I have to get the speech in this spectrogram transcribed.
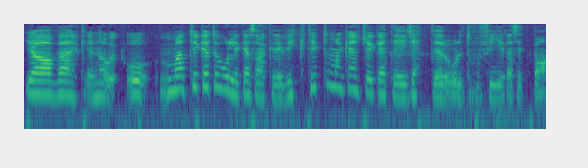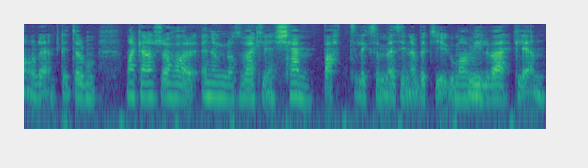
Ja, verkligen. Och, och man tycker att olika saker är viktigt och man kan tycka att det är jätteroligt att få fira sitt barn ordentligt. Och man kanske har en ungdom som verkligen kämpat liksom, med sina betyg och man vill verkligen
